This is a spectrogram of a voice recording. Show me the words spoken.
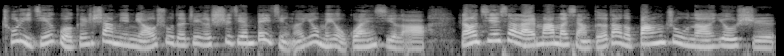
处理结果跟上面描述的这个事件背景呢又没有关系了啊。然后接下来妈妈想得到的帮助呢，又是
